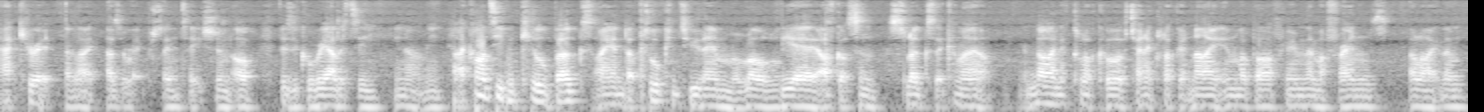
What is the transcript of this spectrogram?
accurate like as a representation of physical reality you know what I mean? I can't even kill bugs. I end up talking to them lol yeah I've got some slugs that come out at 9 o'clock or 10 o'clock at night in my bathroom. They're my friends. I like them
